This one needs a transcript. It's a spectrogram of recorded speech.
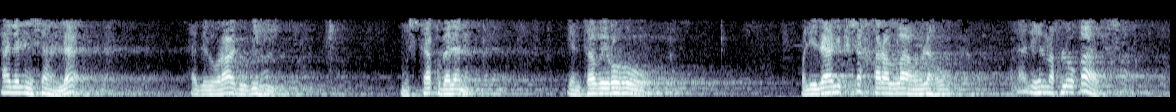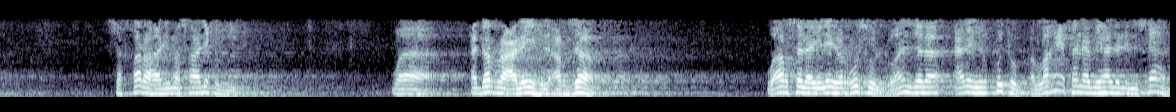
هذا الإنسان لا هذا يراد به مستقبلا ينتظره. ولذلك سخر الله له هذه المخلوقات سخرها لمصالحه وأدر عليه الأرزاق وأرسل إليه الرسل وأنزل عليه الكتب. الله اعتنى بهذا الإنسان.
